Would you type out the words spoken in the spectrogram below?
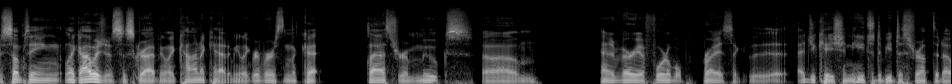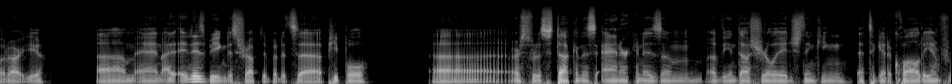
something like I was just describing, like Khan Academy, like reversing the ca- classroom MOOCs, um, at a very affordable price. Like the education needs to be disrupted, I would argue, um, and I, it is being disrupted, but it's uh people uh are sort of stuck in this anarchism of the industrial age, thinking that to get a quality inf-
